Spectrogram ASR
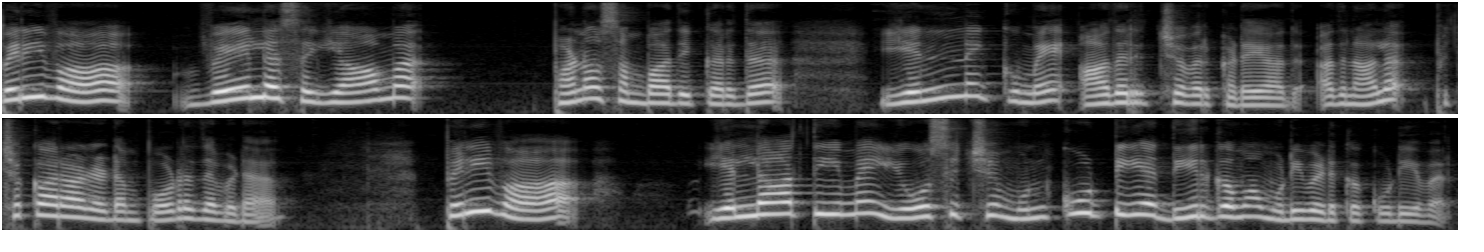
பெரியவா வேலை செய்யாமல் பணம் சம்பாதிக்கிறத என்றைக்குமே ஆதரித்தவர் கிடையாது. அதனால் பிச்சைக்காராளிடம் போடுறத விட பெரியவா எல்லாத்தையுமே யோசித்து முன்கூட்டியே தீர்க்கமாக முடிவெடுக்கக்கூடியவர்.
